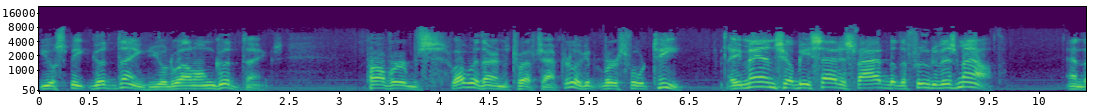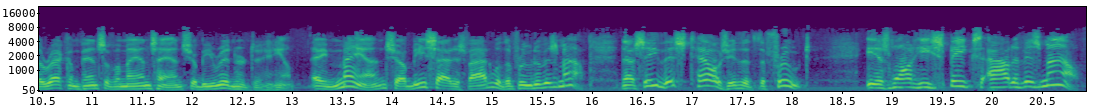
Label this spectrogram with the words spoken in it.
You'll speak good things, you'll dwell on good things. Proverbs, well, we're there in the 12th chapter. Look at verse 14. A man shall be satisfied by the fruit of his mouth, and the recompense of a man's hand shall be written to him. A man shall be satisfied with the fruit of his mouth. Now, see, this tells you that the fruit is what he speaks out of his mouth.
